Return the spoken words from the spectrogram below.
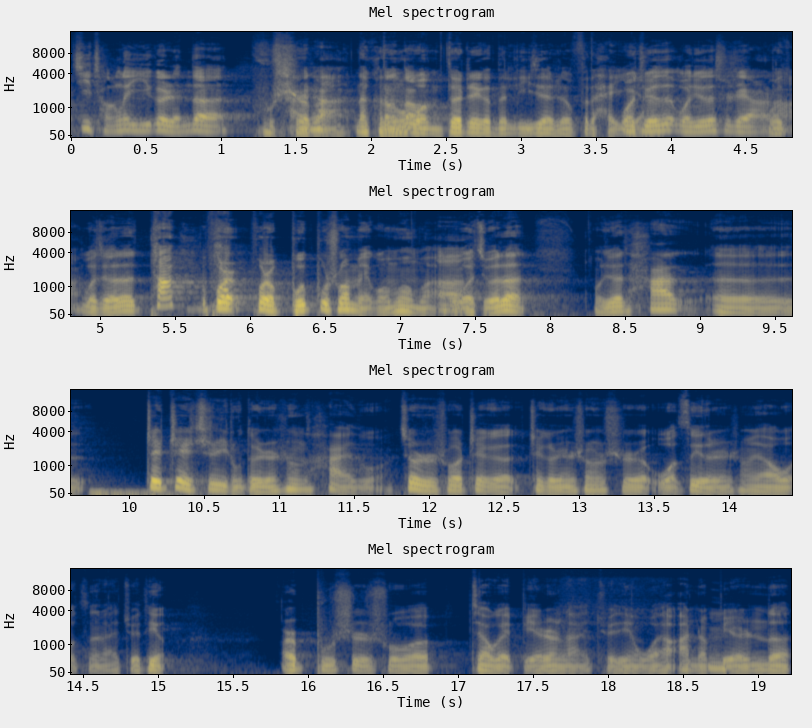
继承了一个人的，不是吧？那可能我们对这个的理解就不太一样。我觉得我觉得是这样的啊。我我觉得他或者或者不不说美国梦吧，啊我觉得我觉得他呃，这这是一种对人生的态度，就是说这个这个人生是我自己的人生，要由我自己来决定，而不是说交给别人来决定，我要按照嗯别人的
